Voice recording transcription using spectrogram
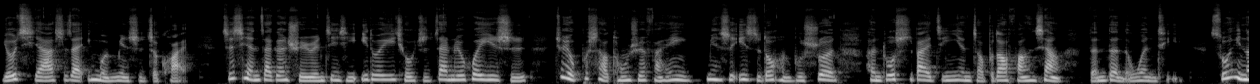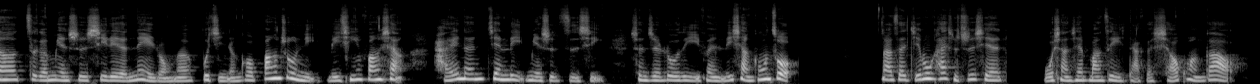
尤其啊是在英文面试这块。之前在跟学员进行一对一求职战略会议时，就有不少同学反映，面试一直都很不顺，很多失败经验，找不到方向等等的问题。所以呢，这个面试系列的内容呢，不仅能够帮助你理清方向，还能建立面试自信，甚至落地一份理想工作。那在节目开始之前，我想先帮自己打个小广告。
